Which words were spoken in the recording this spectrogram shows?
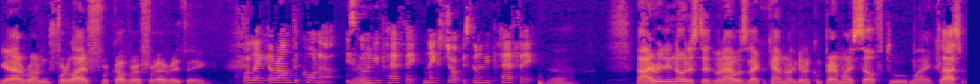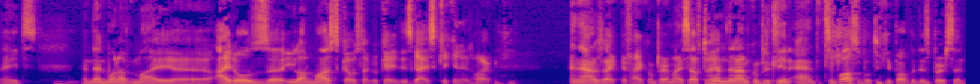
Yeah, run for life, for cover, for everything. For like around the corner it's going to be perfect next job is going to be perfect Yeah. No, I really noticed it when I was like, okay, I'm not gonna compare myself to my classmates. And then one of my uh, idols, uh, Elon Musk, I was like, okay, this guy is kicking it hard. And then I was like, if I compare myself to him, then I'm completely an ant. It's impossible to keep up with this person.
